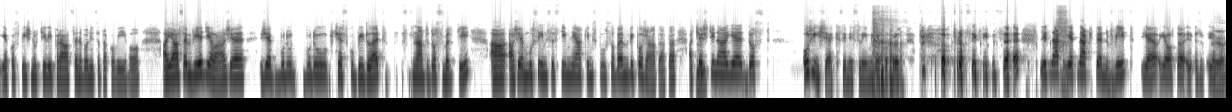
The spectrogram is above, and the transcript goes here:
jako spíš nutili práce nebo něco takového. A já jsem věděla, že, že budu, budu v Česku bydlet snad do smrti a, a že musím se s tím nějakým způsobem vypořádat. A, a hmm. čeština hmm. je dost oříšek, si myslím, jako pro, pro, pro cizince. Jednak, jednak ten vid, je, jo, to jako, jo.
